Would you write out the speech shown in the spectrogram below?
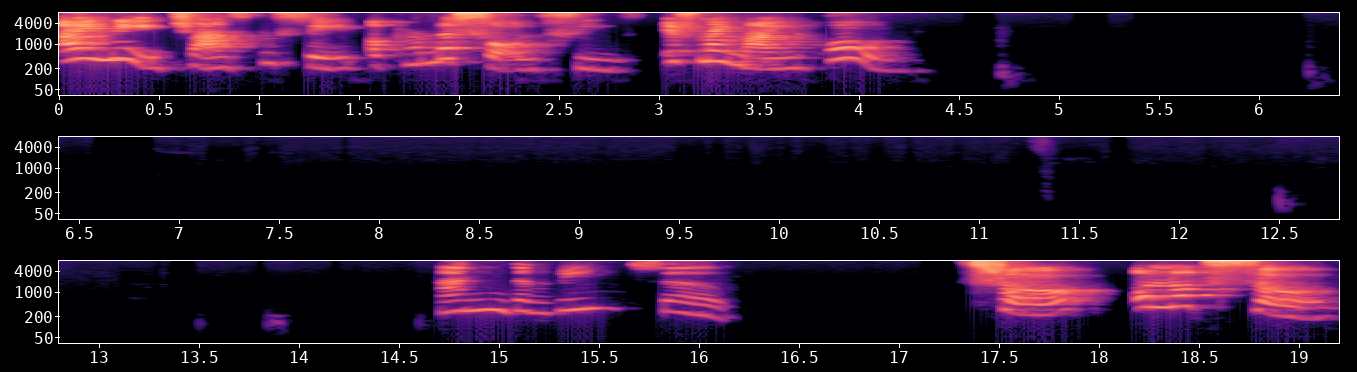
I may chance to sail upon the salt seas, if my mind hold. And the wind, sir. Sir or not sir,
